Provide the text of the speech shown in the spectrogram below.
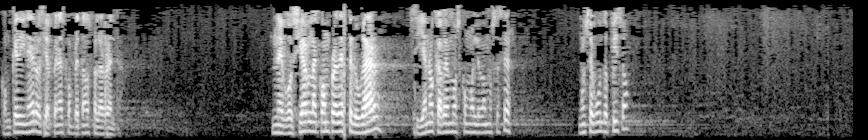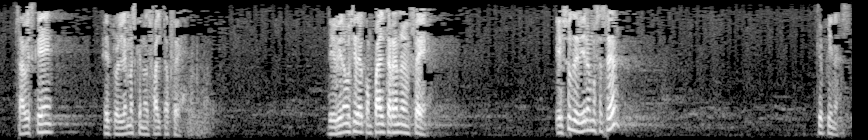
¿Con qué dinero si apenas completamos para la renta? ¿Negociar la compra de este lugar? Si ya no cabemos, ¿cómo le vamos a hacer? ¿Un segundo piso? ¿Sabes qué? El problema es que nos falta fe. Debiéramos ir a comprar el terreno en fe. ¿Eso debiéramos hacer? ¿Qué opinas?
